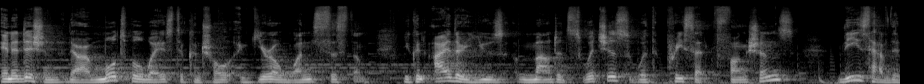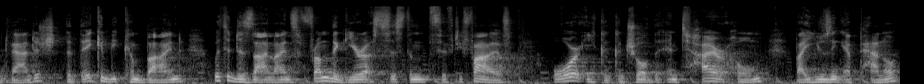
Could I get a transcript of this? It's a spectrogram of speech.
In addition, there are multiple ways to control a Gira One system. You can either use mounted switches with preset functions, these have the advantage that they can be combined with the design lines from the Gira System 55, or you can control the entire home by using a panel,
